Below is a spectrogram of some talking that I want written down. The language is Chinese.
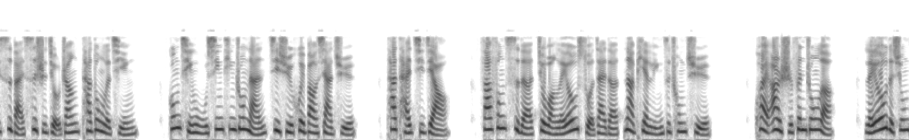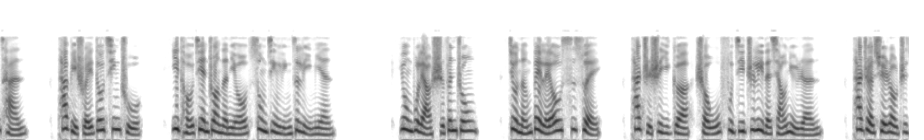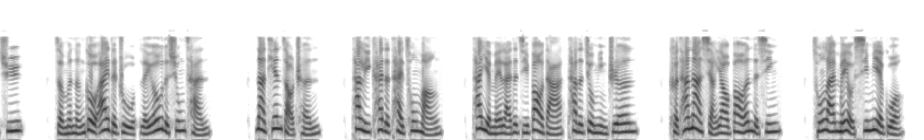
第四百四十九章，他动了情。宫情无心听钟南继续汇报下去，他抬起脚，发疯似的就往雷欧所在的那片林子冲去。快二十分钟了，雷欧的凶残，他比谁都清楚。一头健壮的牛送进林子里面，用不了十分钟就能被雷欧撕碎。她只是一个手无缚鸡之力的小女人，她这血肉之躯怎么能够挨得住雷欧的凶残？那天早晨，他离开的太匆忙，他也没来得及报答他的救命之恩。可他那想要报恩的心，从来没有熄灭过。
